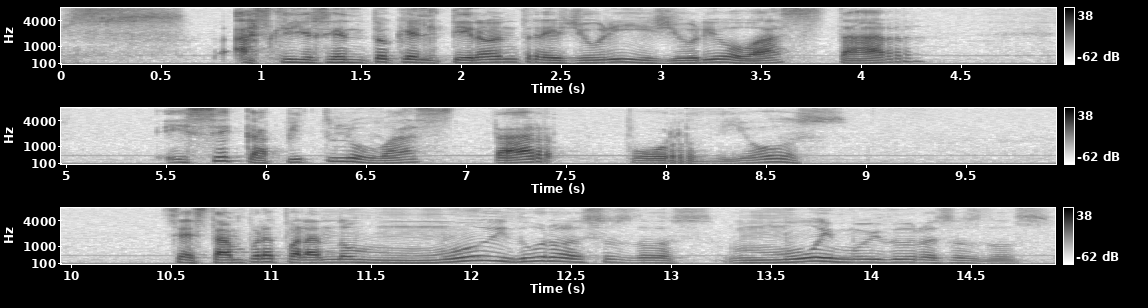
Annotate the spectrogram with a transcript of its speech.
Es que yo siento que el tiro entre Yuri y Yurio va a estar. Ese capítulo va a estar. Por Dios. Se están preparando muy duro esos dos. Muy, muy duro esos dos.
